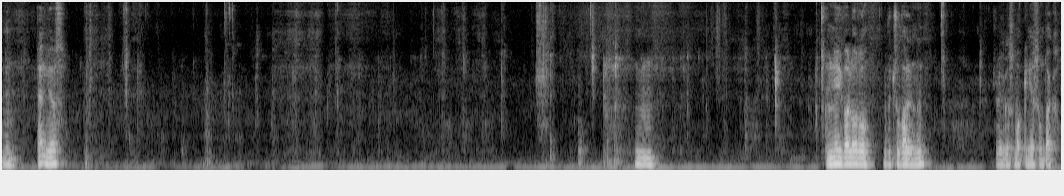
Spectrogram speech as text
Mm, Ten jest mm, mniej waloru wyczuwalny, czyli jego smaki nie są tak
